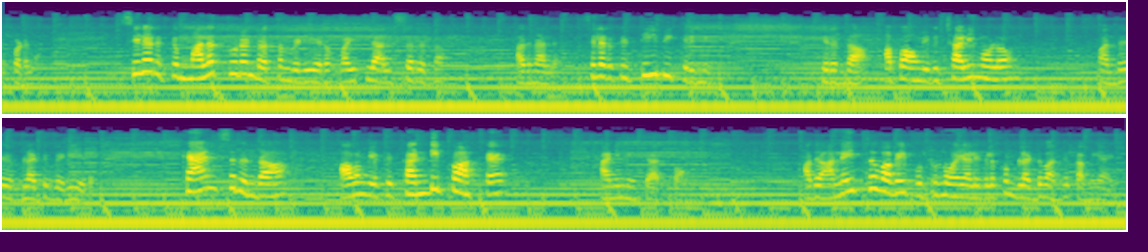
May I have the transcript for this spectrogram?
ஏற்படலாம். சிலருக்கு மலத்துடன் ரத்தம் வெளியேறும். வயிற்றில் அல்சர் இருந்தால் அதனால சிலருக்கு டிபி கிருமி இருந்தா. அப்போ அவங்களுக்கு சளி மூலம் வந்து பிளட் வெளியேறும். கேன்சர் இருந்தால் அவங்களுக்கு கண்டிப்பாக அனிமிக்கா இருப்பாங்க. அது அனைத்து வகை புற்றுநோயாளிகளுக்கும் பிளட் வந்து கம்மியாயிடும்.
